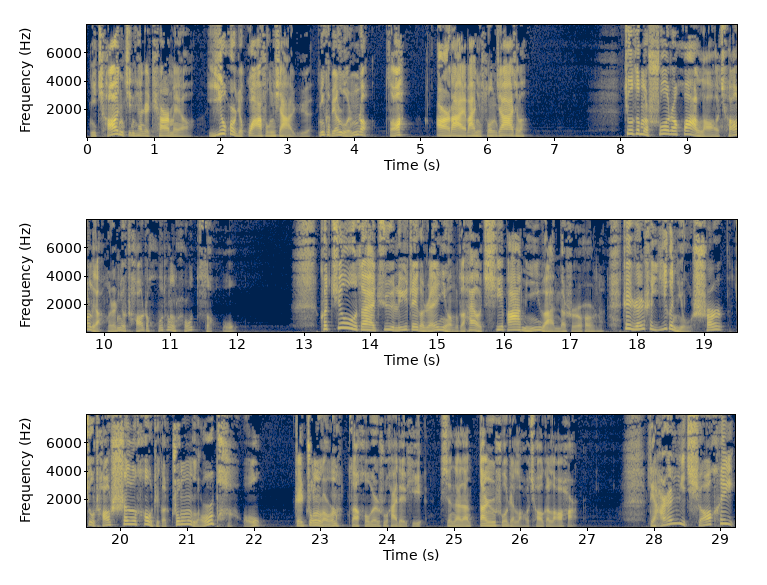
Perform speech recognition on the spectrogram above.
你瞧你今天这天没有？一会儿就刮风下雨，你可别轮着。走啊，二大爷把你送家去吧。就这么说着话，老乔两个人就朝着胡同口走。可就在距离这个人影子还有七八米远的时候呢，这人是一个扭身就朝身后这个钟楼跑。这钟楼呢，咱后文书还得提。现在咱单说这老乔跟老海俩人一瞧，嘿，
